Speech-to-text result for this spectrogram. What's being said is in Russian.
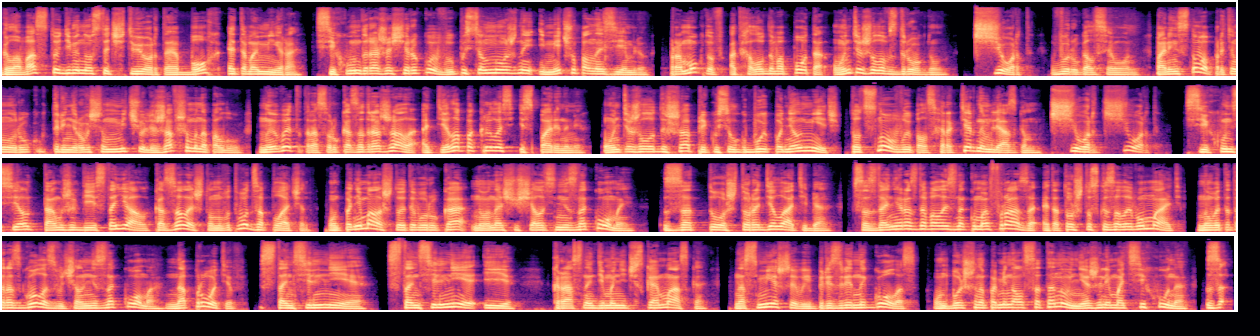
Глава 194. Бог этого мира. Сихун дрожащей рукой выпустил ножны и меч упал на землю. Промокнув от холодного пота, он тяжело вздрогнул. «Черт!» – выругался он. Парень снова протянул руку к тренировочному мечу, лежавшему на полу. Но и в этот раз рука задрожала, а тело покрылось испаринами. Он тяжело дыша, прикусил губу и поднял меч. Тот снова выпал с характерным лязгом. «Черт, черт!» Сихун сел там же, где и стоял. Казалось, что он вот-вот заплачет. Он понимал, что это его рука, но она ощущалась незнакомой. «За то, что родила тебя». В создании раздавалась знакомая фраза, это то, что сказала его мать, но в этот раз голос звучал незнакомо. Напротив, «Стань сильнее, стань сильнее» и... Красная демоническая маска. Насмешливый и презренный голос. Он больше напоминал сатану, нежели мать Сихуна.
